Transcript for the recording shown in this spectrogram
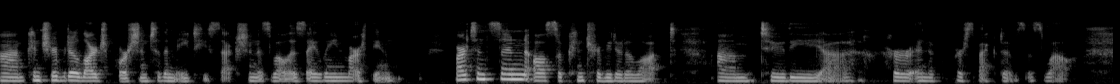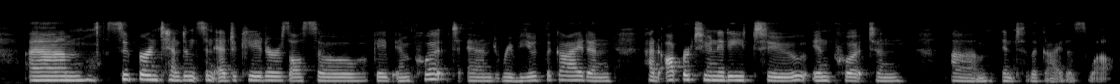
um, contributed a large portion to the Métis section, as well as Eileen Marthin. Martinson also contributed a lot um, to the uh, her and perspectives as well. Um, superintendents and educators also gave input and reviewed the guide and had opportunity to input and um, into the guide as well.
